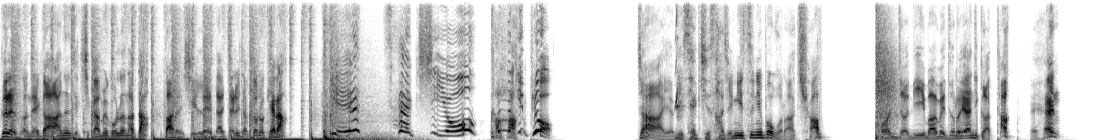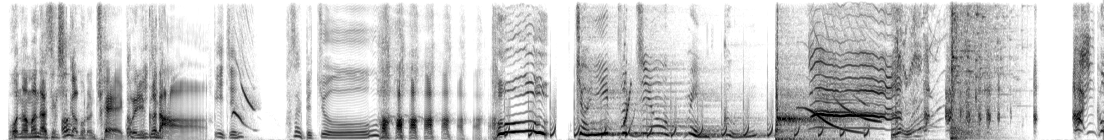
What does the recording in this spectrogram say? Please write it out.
그래서 내가 아는 색시감을 골라놨다 빠른 시일 내에 날짜를 잡도록 해라 예? 색시요? 느낌표 자 여기 색시 사진이 있으니 보거라 첩 먼저 네 맘에 들어야 하니까 탁! 에헨 보나마나 색시감으로는 최고일 삐진. 거다! 삐진 화살표 쭉 하하하하하하 저 이쁘죠? 윙꾸. 아이고!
